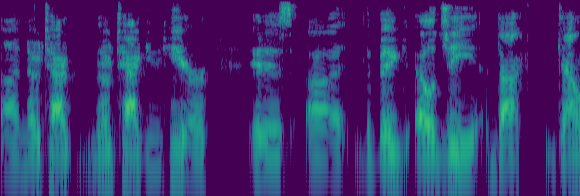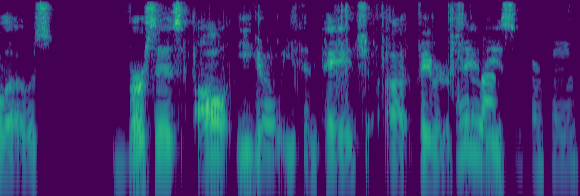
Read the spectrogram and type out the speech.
uh, no tag, no tagging here. It is uh, the big LG Doc Gallows versus all ego Ethan Page, uh, favorite of I love Sandy's. Ethan Page.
